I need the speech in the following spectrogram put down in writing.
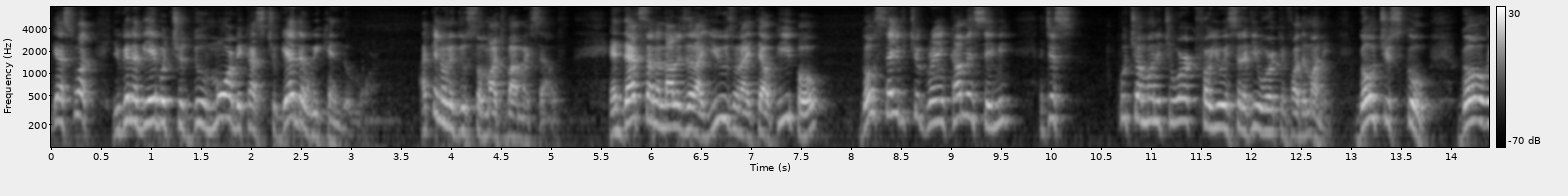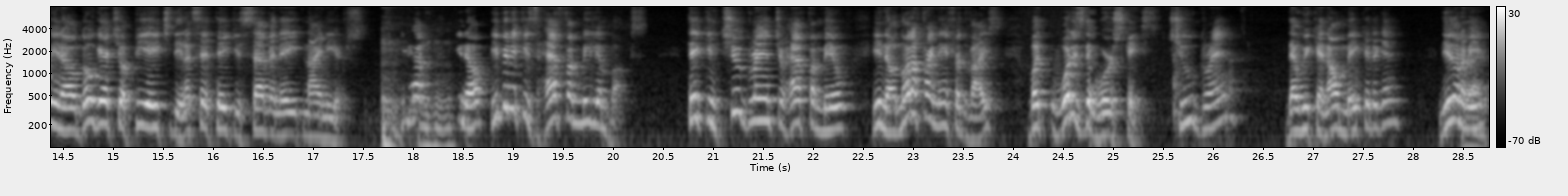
guess what? You're going to be able to do more because together we can do more. I can only do so much by myself. And that's an analogy that I use when I tell people, go save two grand, come and see me, and just put your money to work for you instead of you working for the money. Go to school. Go, you know, go get your PhD. Let's say it take you seven, eight, nine years. You have, mm-hmm. you know, even if it's half a million bucks, taking two grand to half a mil, you know, not a financial advice, but what is the worst case? Two grand that we can all make it again? You know what right. I mean?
